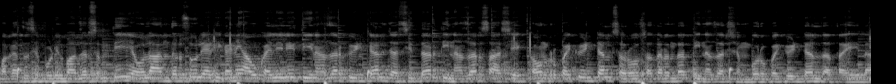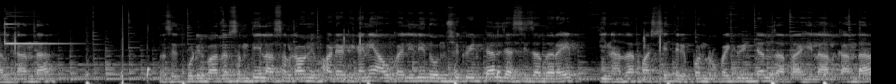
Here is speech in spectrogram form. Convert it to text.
बघा तसे पुढील बाजार समिती येवला आंतरसूल या ठिकाणी अवकाळलेली तीन हजार क्विंटल जास्तीत दर तीन हजार सहाशे एकावन्न रुपये क्विंटल सर्वसाधारण दर तीन हजार शंभर रुपये क्विंटल जात आहे लाल कांदा. तसेच पुढील बाजार समिती लासलगाव निफाड या ठिकाणी अवकाळलेली दोनशे क्विंटल जास्तीचा दर आहे तीन हजार पाचशे त्रेपन्न रुपये क्विंटल जात आहे लाल कांदा.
